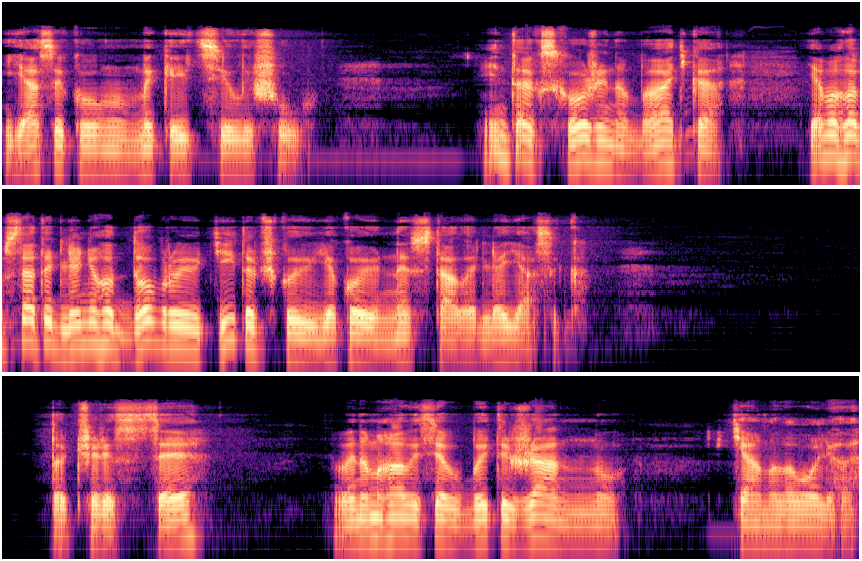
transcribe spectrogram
Ясиковому Микитці лишу. Він так схожий на батька. Я могла б стати для нього доброю тіточкою, якою не стала для Ясика. То через це ви намагалися вбити Жанну, втямила Ольга.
